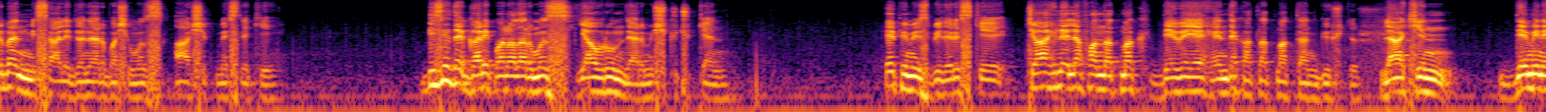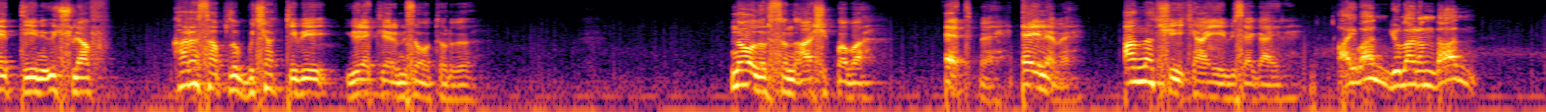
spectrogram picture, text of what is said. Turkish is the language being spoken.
Değirmen misali döner başımız aşık mesleki. Bize de garip analarımız yavrum dermiş küçükken. Hepimiz biliriz ki cahile laf anlatmak deveye hendek atlatmaktan güçtür. Lakin demin ettiğin üç laf kara saplı bıçak gibi yüreklerimize oturdu. Ne olursun aşık baba, etme, eyleme. Anlat şu hikayeyi bize gayrı. Hayvan yularından,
